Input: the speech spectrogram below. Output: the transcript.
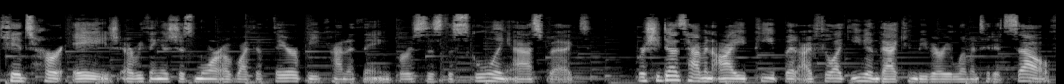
kids her age. Everything is just more of like a therapy kind of thing versus the schooling aspect where she does have an IEP, but I feel like even that can be very limited itself.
